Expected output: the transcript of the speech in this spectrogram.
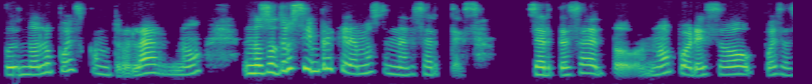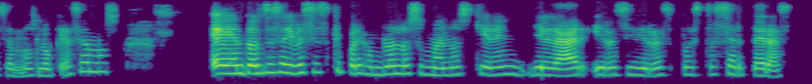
pues no lo puedes controlar, ¿no? Nosotros siempre queremos tener certeza, certeza de todo, ¿no? Por eso, pues hacemos lo que hacemos. Entonces hay veces que, por ejemplo, los humanos quieren llegar y recibir respuestas certeras.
